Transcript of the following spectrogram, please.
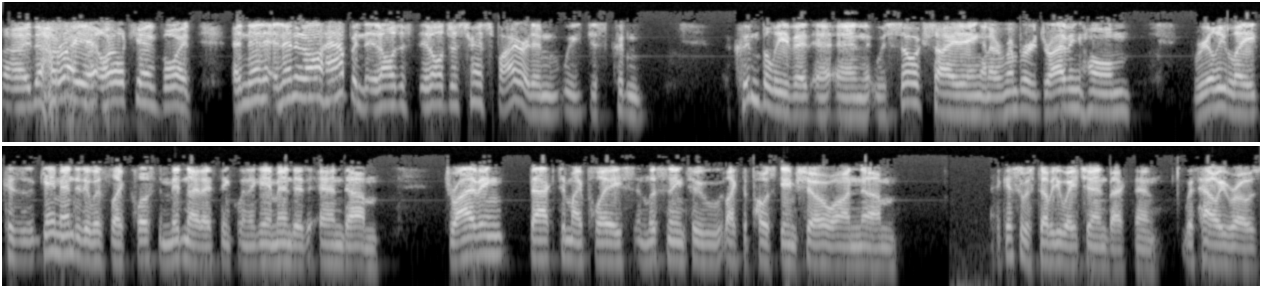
I know, right? Yeah, oil can Boyd. And then and then it all happened. It all just it all just transpired, and we just couldn't couldn't believe it. And it was so exciting. And I remember driving home really late because the game ended. It was like close to midnight, I think, when the game ended. And um, driving back to my place and listening to like the post game show on, um, I guess it was WHN back then with Howie Rose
